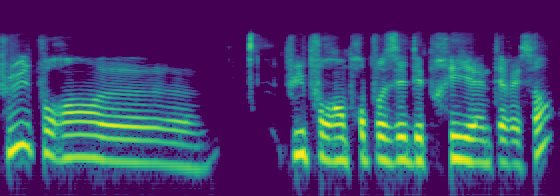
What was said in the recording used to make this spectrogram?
plus pourront, plus ils pourront proposer des prix intéressants.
